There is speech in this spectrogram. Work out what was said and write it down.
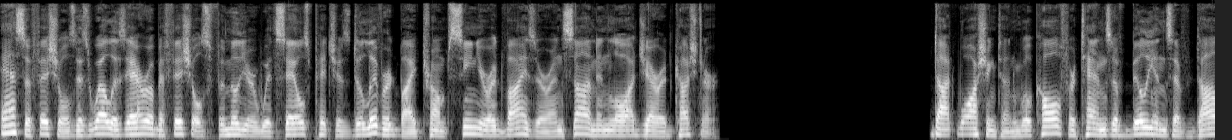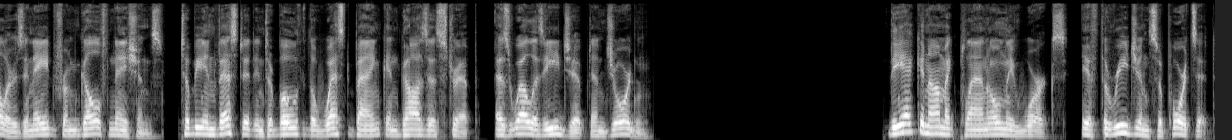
S officials as well as Arab officials familiar with sales pitches delivered by Trump's senior advisor and son-in-law Jared Kushner. Washington will call for tens of billions of dollars in aid from Gulf nations to be invested into both the West Bank and Gaza Strip, as well as Egypt and Jordan. The economic plan only works if the region supports it.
